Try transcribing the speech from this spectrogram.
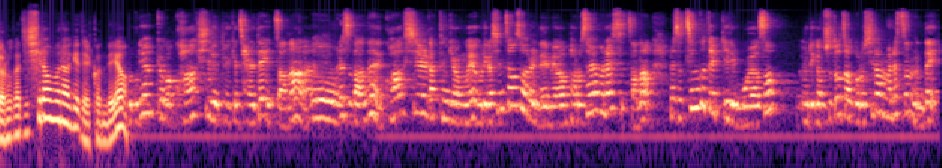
여러 가지 실험을 하게 될 건데요. 우리 학교가 과학실이 되게 잘 돼 있잖아. 어. 그래서 나는 과학 실 같은 경우에 우리가 신청서를 내면 바로 사용을 할 수 있잖아. 그래서 친구들끼리 모여서 우리가 주도적으로 실험을 했었는데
